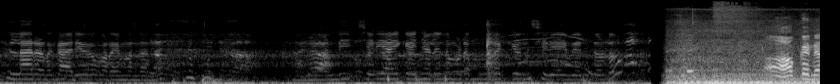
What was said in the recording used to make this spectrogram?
പിള്ളേരാണ് കാര്യമൊക്കെ പറയുമ്പോൾ തന്നെ അങ്ങനെ വണ്ടി ശരിയായി കഴിഞ്ഞാലേ നമ്മുടെ മൂടൊക്കെ ഒന്ന് ശരിയായി വരത്തുള്ളൂ आपका ना,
